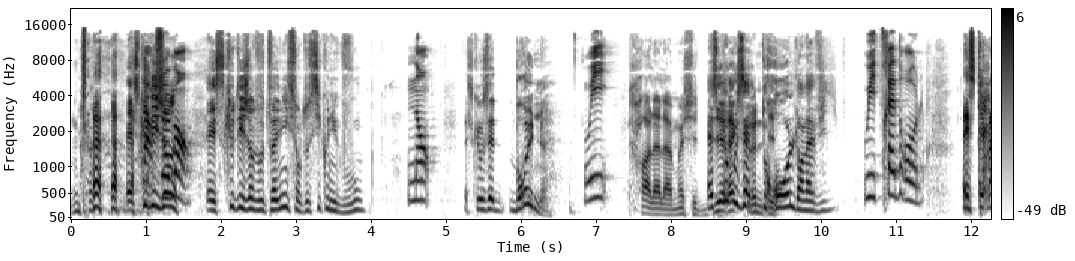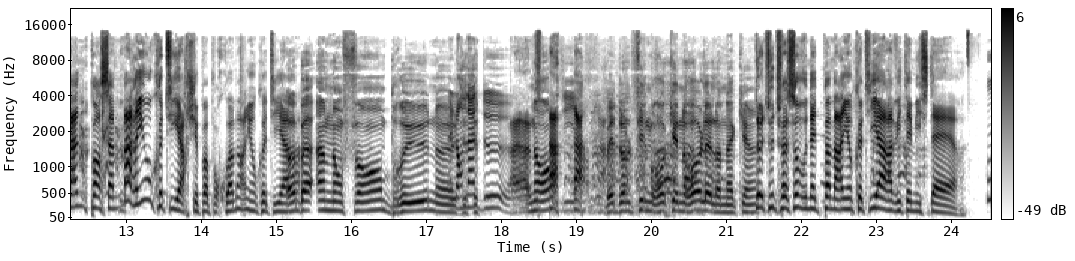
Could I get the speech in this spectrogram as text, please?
Est-ce que, des gens, Non. est-ce que des gens de votre famille sont aussi connus que vous? Non. Est-ce que vous êtes brune? Oui. Oh là là, moi je suis Est-ce direct que vous sur êtes une piste. drôle dans la vie? Oui, très drôle. Esteban pense à Marion Cotillard. Je sais pas pourquoi Marion Cotillard. Oh bah un enfant, brune. euh, Elle en je a sais- deux. Ah non, Dire. mais dans le film Rock'n'Roll, elle en a qu'un. De toute façon, vous n'êtes pas Marion Cotillard, invité mystère. Non,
